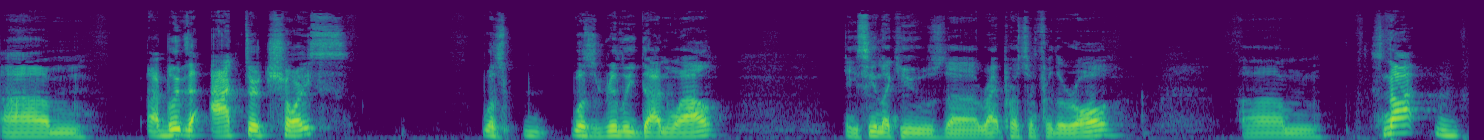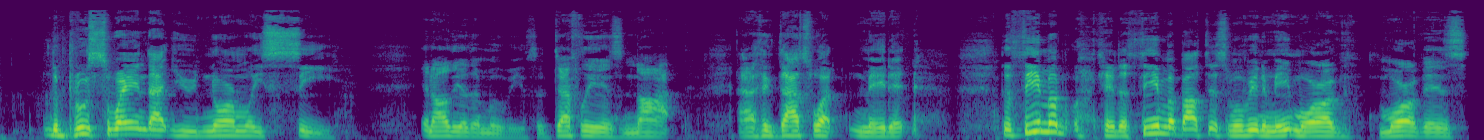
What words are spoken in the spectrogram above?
Um, I believe the actor choice was was really done well. He seemed like he was the right person for the role. Um, it's not the Bruce Wayne that you normally see in all the other movies. It definitely is not, and I think that's what made it. The theme of okay, the theme about this movie to me more of more of is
